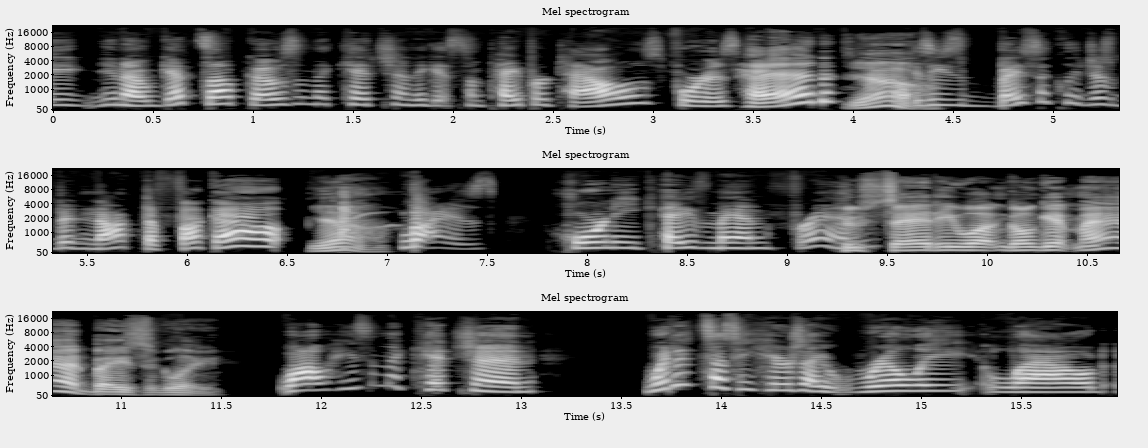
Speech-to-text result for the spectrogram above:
He, you know, gets up, goes in the kitchen to get some paper towels for his head Yeah, because he's basically just been knocked the fuck out yeah. by his horny caveman friend. Who said he wasn't gonna get mad? Basically. While he's in the kitchen, Whitted says he hears a really loud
